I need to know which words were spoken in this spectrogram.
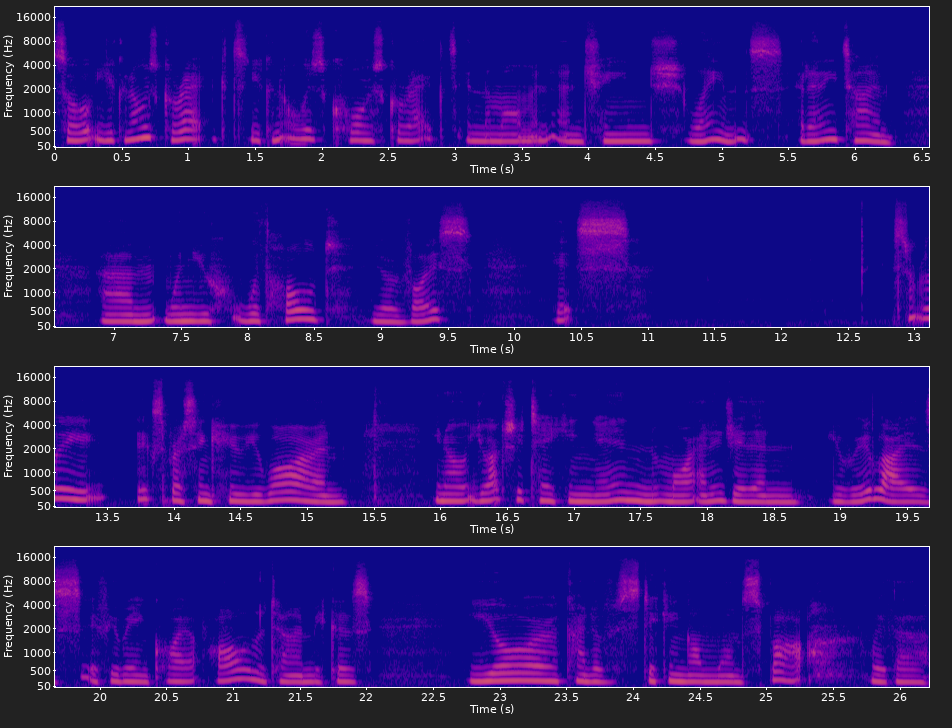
So you can always correct, you can always course correct in the moment and change lanes at any time. Um, when you withhold your voice, it's it's not really expressing who you are, and you know you're actually taking in more energy than you realize if you're being quiet all the time because you're kind of sticking on one spot with a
